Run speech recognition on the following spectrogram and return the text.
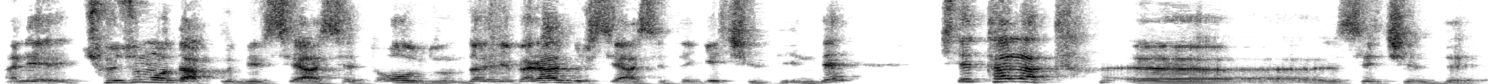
hani çözüm odaklı bir siyaset olduğunda, liberal bir siyasete geçildiğinde işte Talat e, seçildi.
